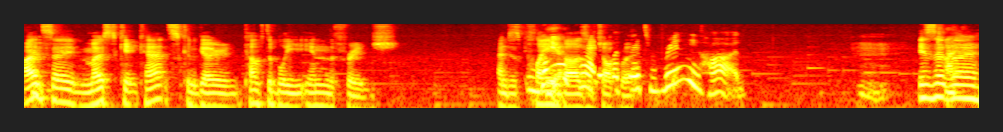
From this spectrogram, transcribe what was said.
I'd Hmm. say most Kit Kats could go comfortably in the fridge, and just plain Yeah, bars of but chocolate. it's really hard. Hmm. Is it I- though?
